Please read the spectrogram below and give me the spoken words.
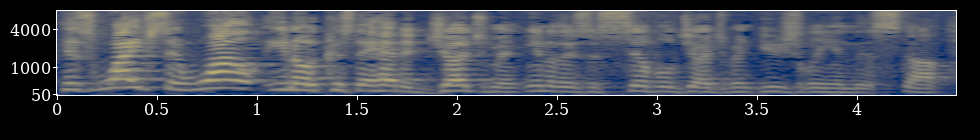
His wife said, well, you know, because they had a judgment. You know, there's a civil judgment usually in this stuff.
